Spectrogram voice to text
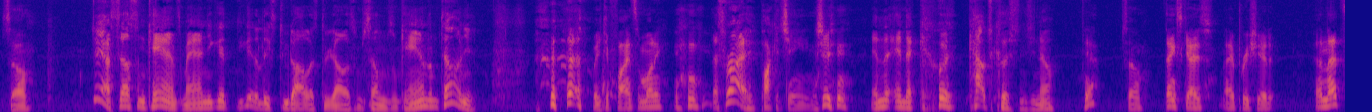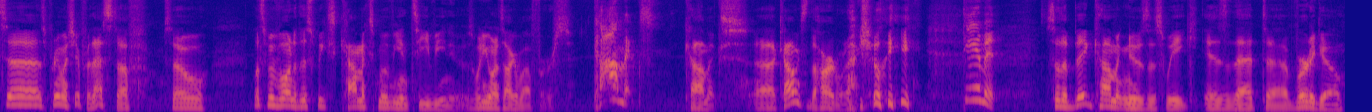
So, Yeah, sell some cans, man. You get you get at least two dollars, three dollars from selling some cans. I'm telling you. we can find some money, That's right. pocket change. And the and the cu- couch cushions, you know. yeah. So thanks, guys. I appreciate it. And that's uh, that's pretty much it for that stuff. So let's move on to this week's comics, movie, and TV news. What do you want to talk about first? Comics. Comics. Uh, comics is the hard one, actually. Damn it. so the big comic news this week is that uh, Vertigo,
